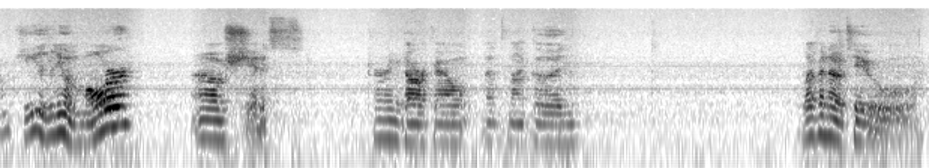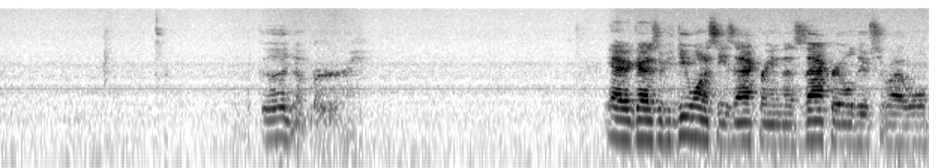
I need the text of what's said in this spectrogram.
Oh, geez, there's even more? Oh, shit, it's turning dark out. That's not good. 1102. Good number. Yeah, guys, if you do want to see Zachary in this, Zachary will do survival.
